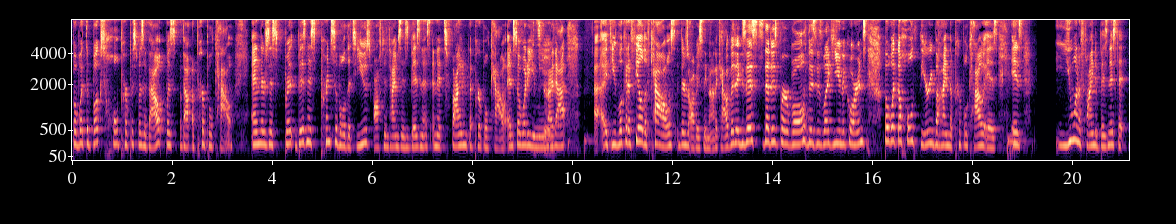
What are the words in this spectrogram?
But what the book's whole purpose was about was about a purple cow. And there's this business principle that's used oftentimes as business, and it's find the purple cow. And so, what do you mean good. by that? Uh, if you look at a field of cows, there's obviously not a cow that exists that is purple. This is like unicorns. But what the whole theory behind the purple cow is, is you want to find a business that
